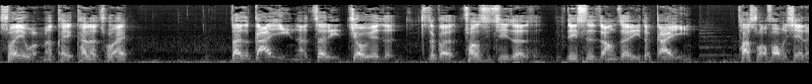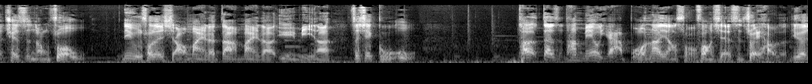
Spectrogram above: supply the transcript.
所以我们可以看得出来，但是该隐呢？这里旧约的这个创世纪的第四章这里的该隐，他所奉献的却是农作物，例如说的小麦啦、大麦啦、玉米啦这些谷物。他但是他没有亚伯那样所奉献的是最好的，因为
